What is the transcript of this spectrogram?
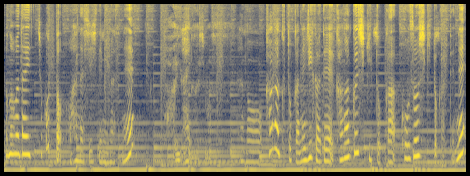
その話題ちょこっとお話ししてみますね。はい、はい。お願いします。あの科学とかね理科で化学式とか構造式とかってね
